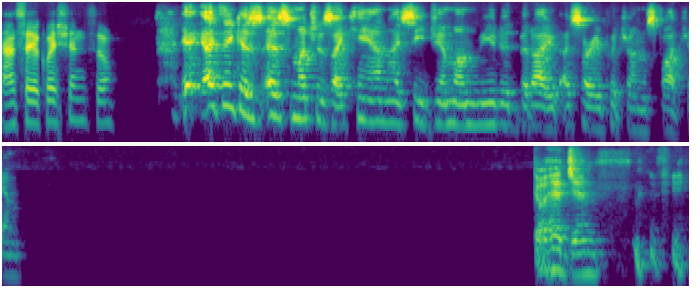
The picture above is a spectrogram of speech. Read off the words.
answer your question? So I, I think as, as much as I can, I see Jim unmuted, but I, I sorry to put you on the spot, Jim. Go ahead, Jim. If you-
